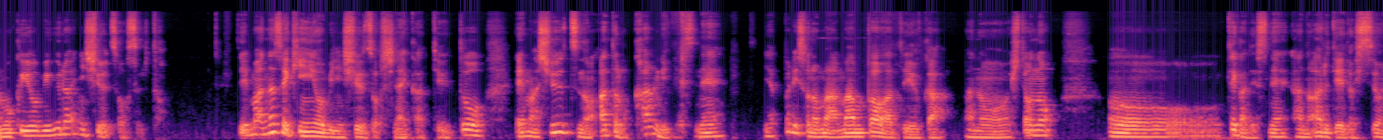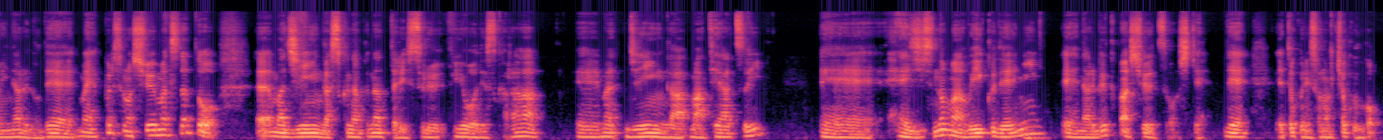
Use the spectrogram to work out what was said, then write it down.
木曜日ぐらいに手術をすると。で、まあなぜ金曜日に手術をしないかっていうと、えまあ手術の後の管理ですね。やっぱりそのまあマンパワーというか、あの、人の手がですね、あの、ある程度必要になるので、まあ、やっぱりその週末だと、えー、まあ、人員が少なくなったりするようですから、えー、まあ、人員が、まあ、手厚い、えー、平日の、まあ、ウィークデーに、え、なるべく、まあ、手術をして、で、え、特にその直後、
